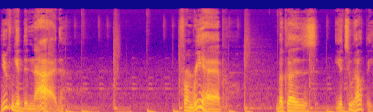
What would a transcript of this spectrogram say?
you can get denied from rehab because you're too healthy.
